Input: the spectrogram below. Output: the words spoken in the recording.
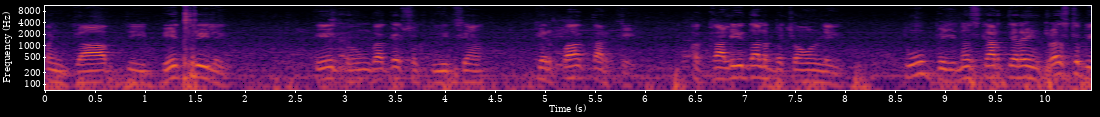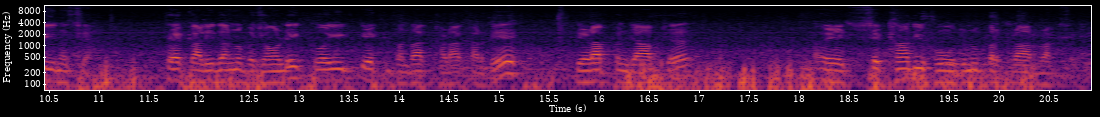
ਪੰਜਾਬ ਦੀ ਬਿਹਤਰੀ ਲਈ ਇਹ ਕਹੂੰਗਾ ਕਿ ਸੁਖਬੀਰ ਸਿੰਘ ਕਿਰਪਾ ਕਰਕੇ ਅਕਾਲੀ ਦਲ ਬਚਾਉਣ ਲਈ ਤੂੰ ਬਿਜ਼ਨਸ ਕਰ, ਤੇਰਾ ਇੰਟਰਸਟ ਬਿਜ਼ਨਸ ਆ। ਤੇ ਅਕਾਲੀ ਦਲ ਨੂੰ ਬਚਾਉਣ ਲਈ ਕੋਈ ਇੱਕ ਬੰਦਾ ਖੜਾ ਕਰ ਦੇ, ਜਿਹੜਾ ਪੰਜਾਬ 'ਚ ਸਿੱਖਾਂ ਦੀ ਹੋਂਦ ਨੂੰ ਬਰਕਰਾਰ ਰੱਖ ਸਕੇ।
